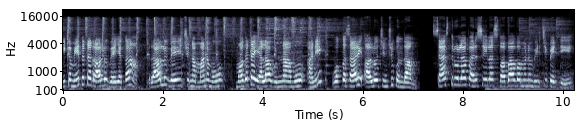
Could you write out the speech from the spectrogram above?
ఇక మీదట రాళ్ళు వేయక రాళ్ళు వేయుచున్న మనము మొదట ఎలా ఉన్నాము అని ఒక్కసారి ఆలోచించుకుందాం. శాస్త్రుల పరిశీల స్వభావమును విడిచిపెట్టి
